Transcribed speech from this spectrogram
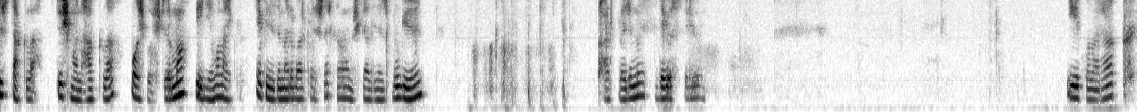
Süs takla, düşmanı hakla, boş boş durma, videoma like'la. Hepinize merhaba arkadaşlar, kanalıma hoş geldiniz. Bugün kartlarımı size gösteriyorum. İlk olarak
